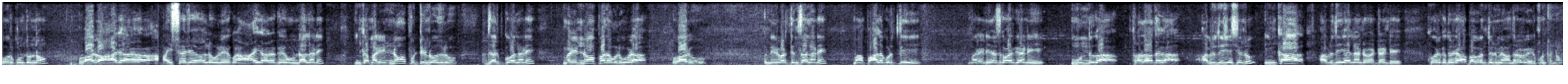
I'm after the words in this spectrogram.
కోరుకుంటున్నాం. వారు ఆయా ఐశ్వర్యాలు లేకుండా ఆయుర ఆరోగ్యం ఉండాలని ఇంకా మరెన్నో పుట్టినరోజులు జరుపుకోవాలని మరెన్నో పదవులు కూడా వారు నిర్వర్తించాలని మా పాలకుర్తి మరి నియోజకవర్గాన్ని ముందుగా ప్రదాతగా అభివృద్ధి చేసిండ్రు. ఇంకా అభివృద్ధి చేయాలనేటువంటి కోరికతో ఆ భగవంతుని మేము అందరం వేడుకుంటున్నాం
